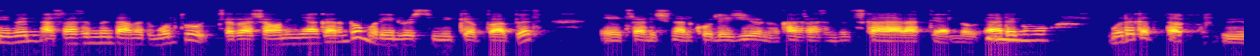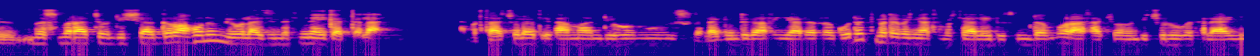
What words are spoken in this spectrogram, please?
even አስራ ስምንት ዓመት ሞልቶ ጭራሽ አሁን እኛ ጋር እንደውም ወደ ዩኒቨርሲቲ የሚገባበት traditional ኮሌጅ ነው ከአስራ ስምንት እስከ ሀያ አራት ያለው ያ ደግሞ ወደ ቀጥታ መስመራቸው እንዲሻገሩ አሁንም የወላጅነት ሚና ይቀጥላል። ትምህርታቸው ላይ ውጤታማ እንዲሆኑ አስፈላጊውን ድጋፍ እያደረጉ ወደ መደበኛ ትምህርት ያልሄዱትም ደግሞ ራሳቸውን እንዲችሉ በተለያየ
